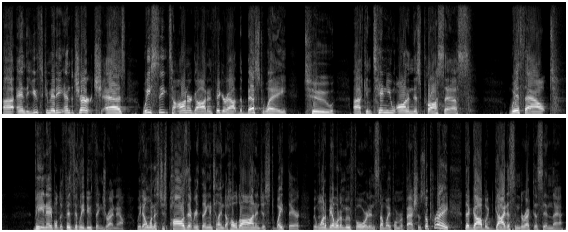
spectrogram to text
uh, and the youth committee and the church as we seek to honor God and figure out the best way to uh, continue on in this process without being able to physically do things right now. We don't want to just pause everything and tell him to hold on and just wait there. We want to be able to move forward in some way, form, or fashion. So pray that God would guide us and direct us in that.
